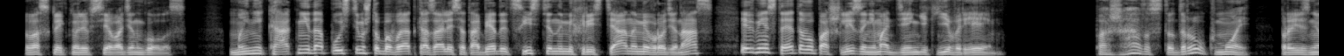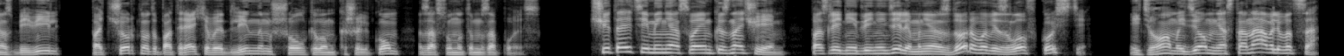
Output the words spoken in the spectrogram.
— воскликнули все в один голос. «Мы никак не допустим, чтобы вы отказались от обедать с истинными христианами вроде нас и вместо этого пошли занимать деньги к евреям». «Пожалуйста, друг мой», — произнес Бевиль, подчеркнуто потряхивая длинным шелковым кошельком, засунутым за пояс. Считайте меня своим казначеем. Последние две недели мне здорово везло в кости. Идем, идем, не останавливаться.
